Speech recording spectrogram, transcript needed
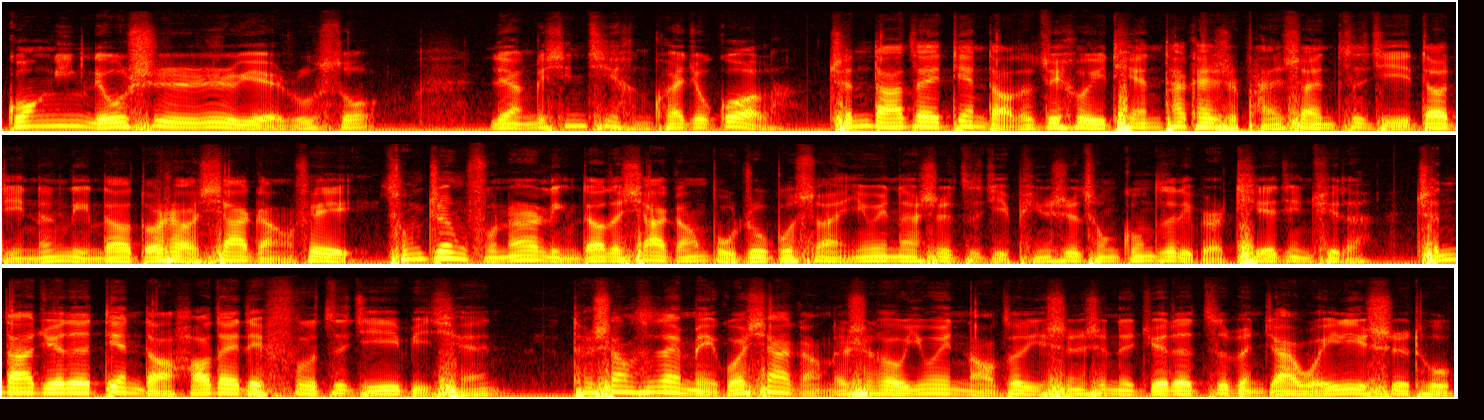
光阴流逝，日月如梭，两个星期很快就过了。陈达在电岛的最后一天，他开始盘算自己到底能领到多少下岗费。从政府那儿领到的下岗补助不算，因为那是自己平时从工资里边贴进去的。陈达觉得电岛好歹得付自己一笔钱。他上次在美国下岗的时候，因为脑子里深深的觉得资本家唯利是图，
